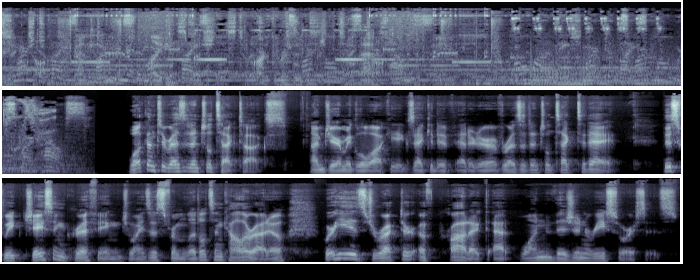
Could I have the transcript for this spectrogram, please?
tech talk, lighting specialist, arc residential tech Welcome to Residential Tech Talks. I'm Jeremy Glowacki, executive editor of Residential Tech Today. This week, Jason Griffing joins us from Littleton, Colorado, where he is director of product at One Vision Resources.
